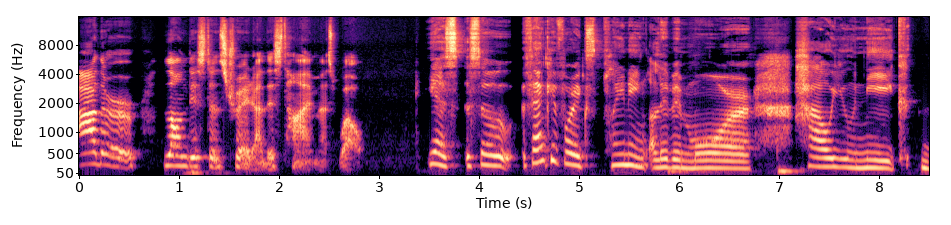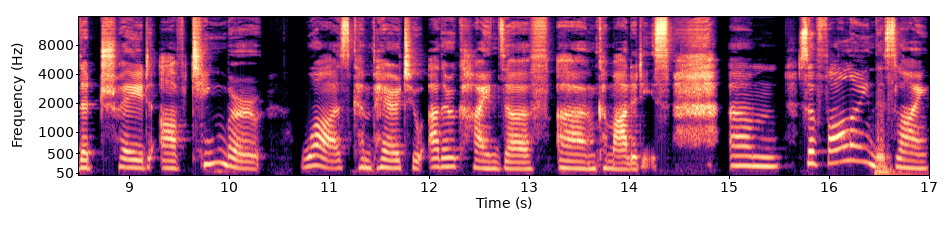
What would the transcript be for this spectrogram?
other long distance trade at this time as well. Yes, so thank you for explaining a little bit more how unique the trade of timber was compared to other kinds of um, commodities. Um, so, following this line,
